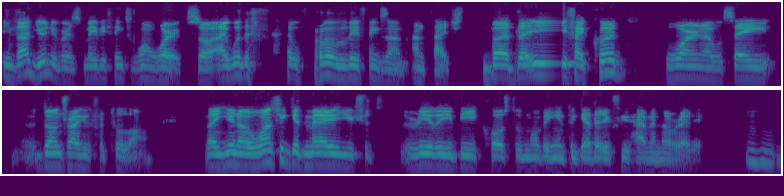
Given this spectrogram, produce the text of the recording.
In that universe, maybe things won't work. So I would, I would probably leave things un, untouched. But uh, if I could warn, I would say don't drag it for too long. Like, you know, once you get married, you should really be close to moving in together if you haven't already. Mm-hmm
